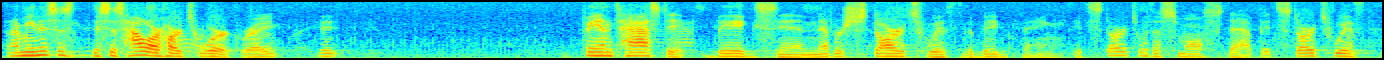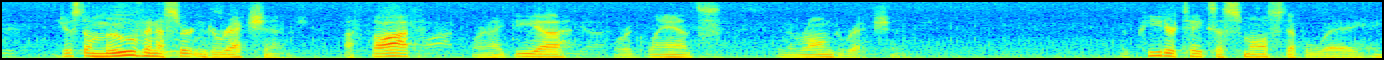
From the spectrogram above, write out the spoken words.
And I mean, this is, this is how our hearts work, right? It, fantastic big sin never starts with the big thing. It starts with a small step. It starts with just a move in a certain direction, a thought or an idea or a glance in the wrong direction. But Peter takes a small step away. He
